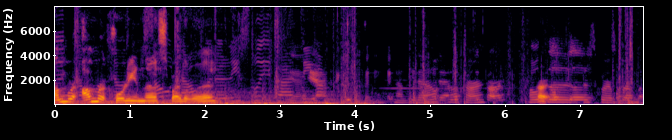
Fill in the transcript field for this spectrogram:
I'm re- I'm recording this, by the way. yeah. Yeah. Okay, now get out of the car. Hold Alright. the, the square button. There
